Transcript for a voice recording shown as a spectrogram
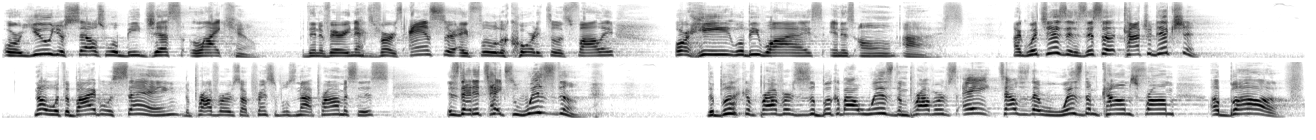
or you yourselves will be just like him. But then the very next verse answer a fool according to his folly, or he will be wise in his own eyes. Like, which is it? Is this a contradiction? No, what the Bible is saying, the Proverbs are principles, not promises, is that it takes wisdom. The book of Proverbs is a book about wisdom. Proverbs 8 tells us that wisdom comes from above.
